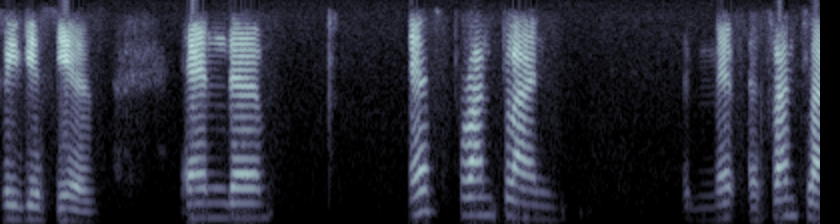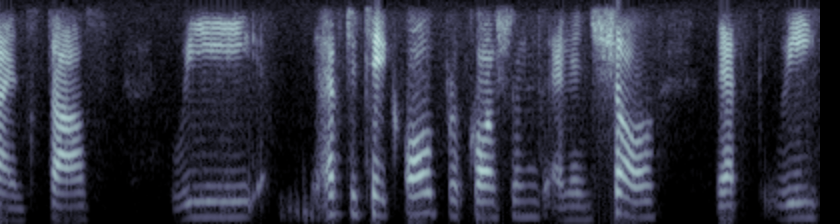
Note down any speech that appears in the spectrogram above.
previous years. And uh, as frontline uh, frontline staff, we have to take all precautions and ensure that we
